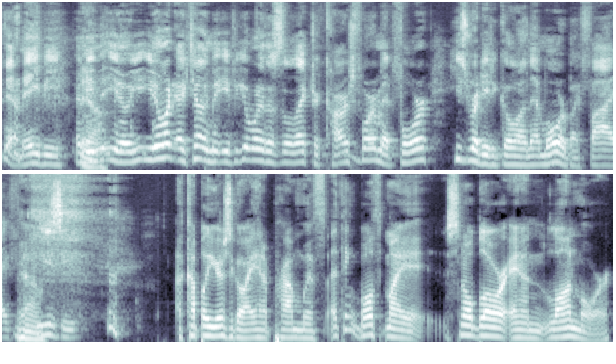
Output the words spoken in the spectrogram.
yeah, maybe. I mean, Yeah. you know, you, know what? I tell him if you get one of those electric cars for him at four, he's ready to go on that mower by five, Yeah. easy. a couple of years ago, I had a problem with I think both my snowblower and lawnmower,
